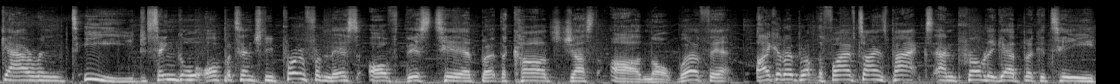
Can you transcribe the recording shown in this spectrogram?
guaranteed single or potentially pro from this of this tier, but the cards just are not worth it. I could open up the five times packs and probably get a Booker T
